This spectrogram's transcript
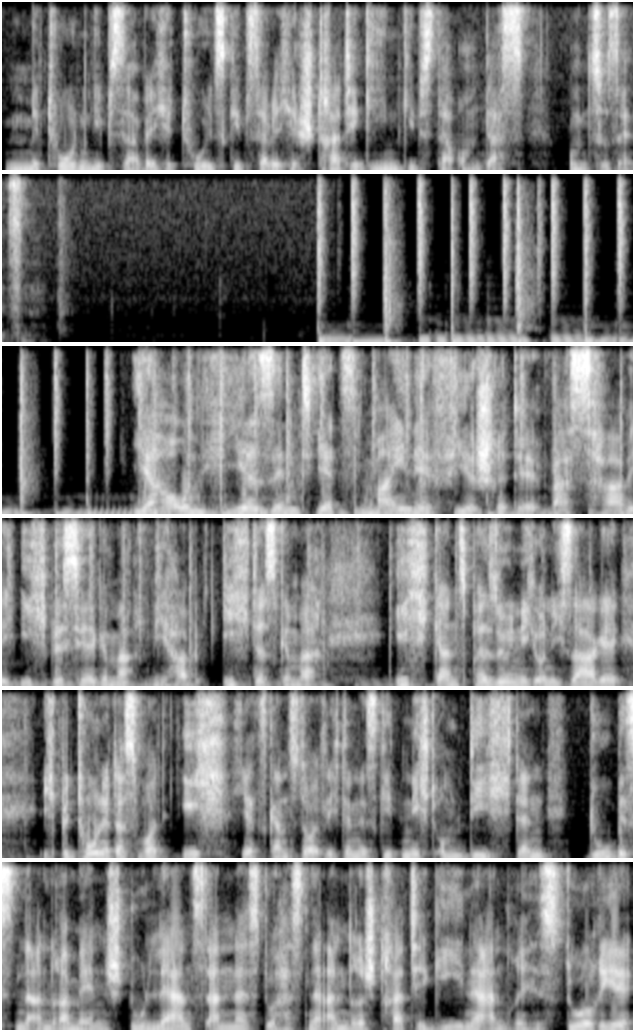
Methoden gibt es da, welche Tools gibt es da, welche Strategien gibt es da, um das umzusetzen? Ja, und hier sind jetzt meine vier Schritte. Was habe ich bisher gemacht? Wie habe ich das gemacht? Ich ganz persönlich und ich sage, ich betone das Wort ich jetzt ganz deutlich, denn es geht nicht um dich, denn du bist ein anderer Mensch, du lernst anders, du hast eine andere Strategie, eine andere Historie,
